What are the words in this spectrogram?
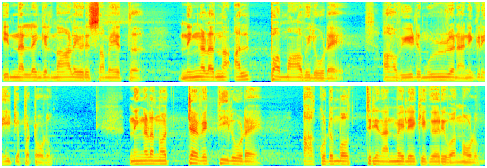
ഇന്നല്ലെങ്കിൽ നാളെ ഒരു സമയത്ത് നിങ്ങളെന്ന അല്പമാവിലൂടെ ആ വീട് മുഴുവൻ അനുഗ്രഹിക്കപ്പെട്ടോളും. നിങ്ങളെന്ന ഒറ്റ വ്യക്തിയിലൂടെ ആ കുടുംബം ഒത്തിരി നന്മയിലേക്ക് കയറി വന്നോളും.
